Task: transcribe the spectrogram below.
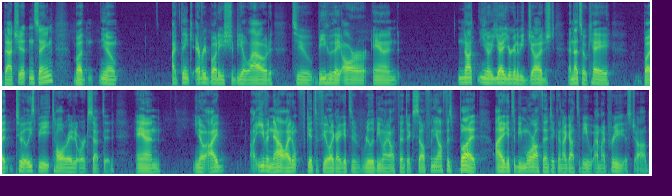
batshit insane, but you know, I think everybody should be allowed to be who they are and not you know yeah you're going to be judged and that's okay but to at least be tolerated or accepted. And you know i even now i don't get to feel like i get to really be my authentic self in the office but i get to be more authentic than i got to be at my previous job.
